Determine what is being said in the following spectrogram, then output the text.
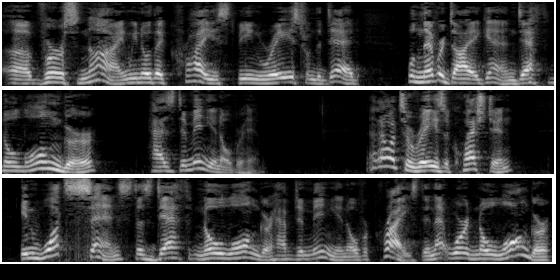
uh, verse 9, we know that Christ, being raised from the dead, will never die again. Death no longer has dominion over him. And I want to raise a question. In what sense does death no longer have dominion over Christ? And that word no longer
